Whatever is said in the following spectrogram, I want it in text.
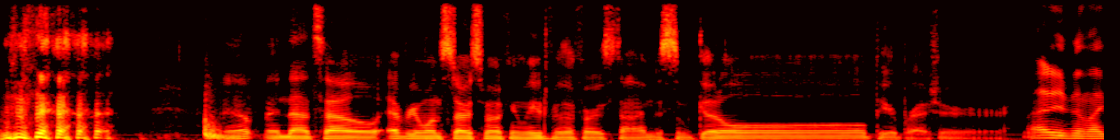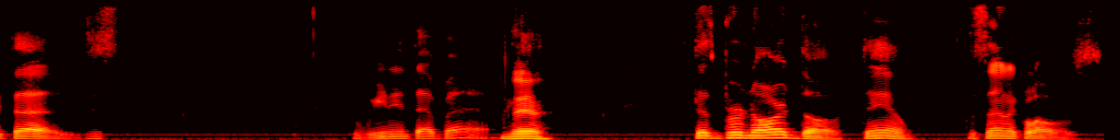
Yep, and that's how everyone starts smoking weed for the first time is some good old peer pressure. Not even like that. It's Just the weed ain't that bad. Yeah. That's Bernard though. Damn, the Santa Claus.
